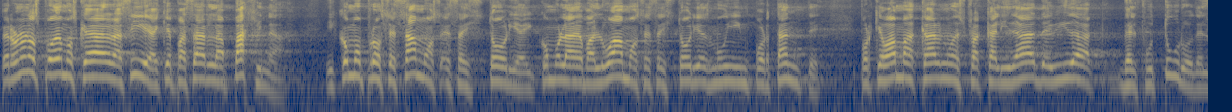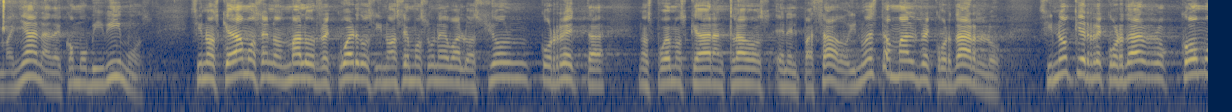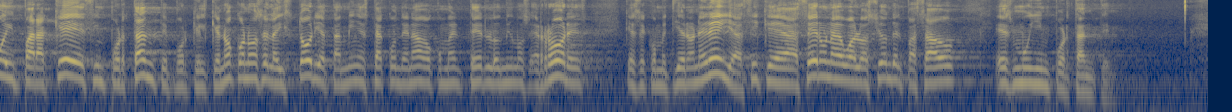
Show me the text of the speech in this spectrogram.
pero no nos podemos quedar así, hay que pasar la página y cómo procesamos esa historia y cómo la evaluamos esa historia es muy importante, porque va a marcar nuestra calidad de vida del futuro, del mañana, de cómo vivimos. Si nos quedamos en los malos recuerdos y no hacemos una evaluación correcta, nos podemos quedar anclados en el pasado. Y no está mal recordarlo, sino que recordarlo cómo y para qué es importante, porque el que no conoce la historia también está condenado a cometer los mismos errores que se cometieron en ella. Así que hacer una evaluación del pasado es muy importante.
